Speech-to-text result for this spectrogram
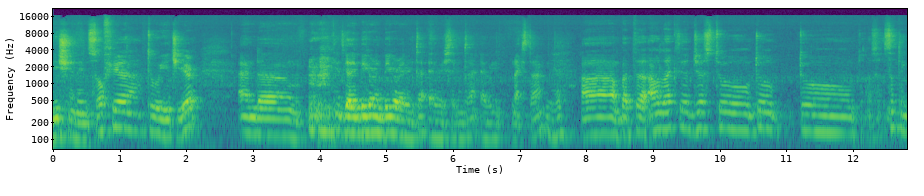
Niš and in Sofia, two each year, and um, it's getting bigger and bigger every time, every second time, every next time. Yeah. Uh, but uh, I would like to just to to to something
